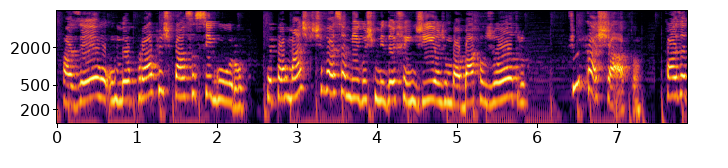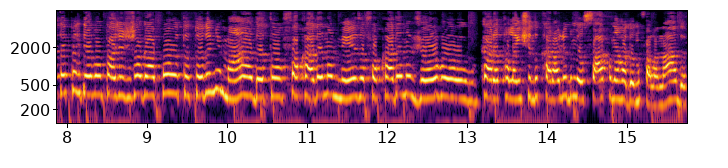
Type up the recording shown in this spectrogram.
fazer o meu próprio espaço seguro. Porque por mais que tivesse amigos que me defendiam de um babaca ou de outro, fica chato. Faz até perder a vontade de jogar. Pô, eu tô toda animada, eu tô focada na mesa, focada no jogo. O cara tá lá enchendo o caralho do meu saco, o narrador não fala nada.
